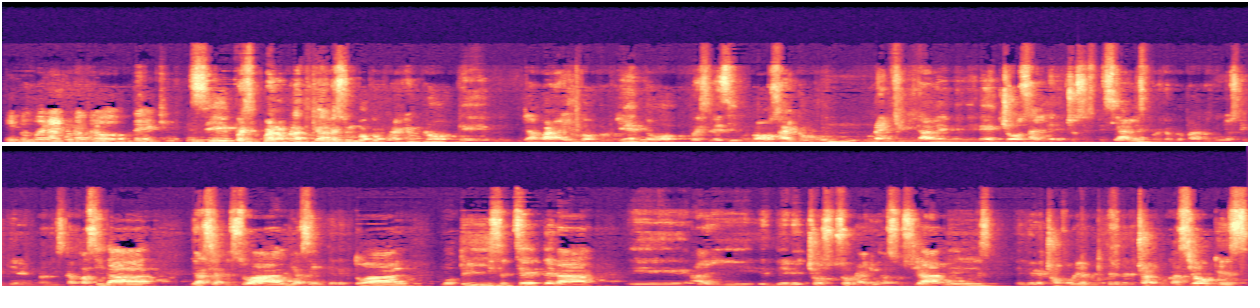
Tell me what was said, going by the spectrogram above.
Y pues bueno, ¿algún otro derecho? Sí, pues bueno, platicarles un poco, por ejemplo, eh, ya para ir concluyendo, pues les digo, ¿no? O sea, hay como una infinidad de, derechos, hay derechos especiales, por ejemplo, para los niños que tienen una discapacidad, ya sea visual, ya sea intelectual, motriz, etcétera. Eh, hay derechos sobre ayudas sociales, el derecho, obviamente, el derecho a la educación, que es,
